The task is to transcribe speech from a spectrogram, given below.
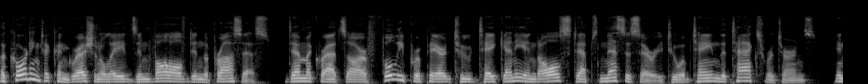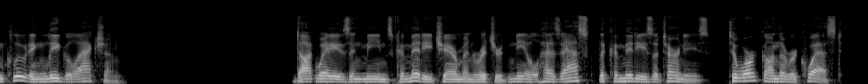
According to congressional aides involved in the process, Democrats are fully prepared to take any and all steps necessary to obtain the tax returns, including legal action. Ways and Means Committee Chairman Richard Neal has asked the committee's attorneys to work on the request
